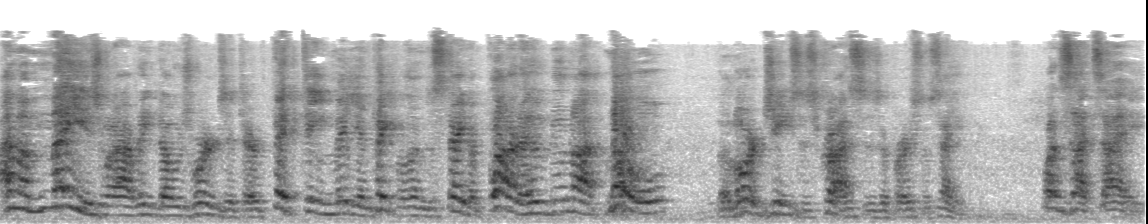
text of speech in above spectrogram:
I'm amazed when I read those words that there are 15 million people in the state of Florida who do not know the Lord Jesus Christ is their personal Savior. What does that say?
